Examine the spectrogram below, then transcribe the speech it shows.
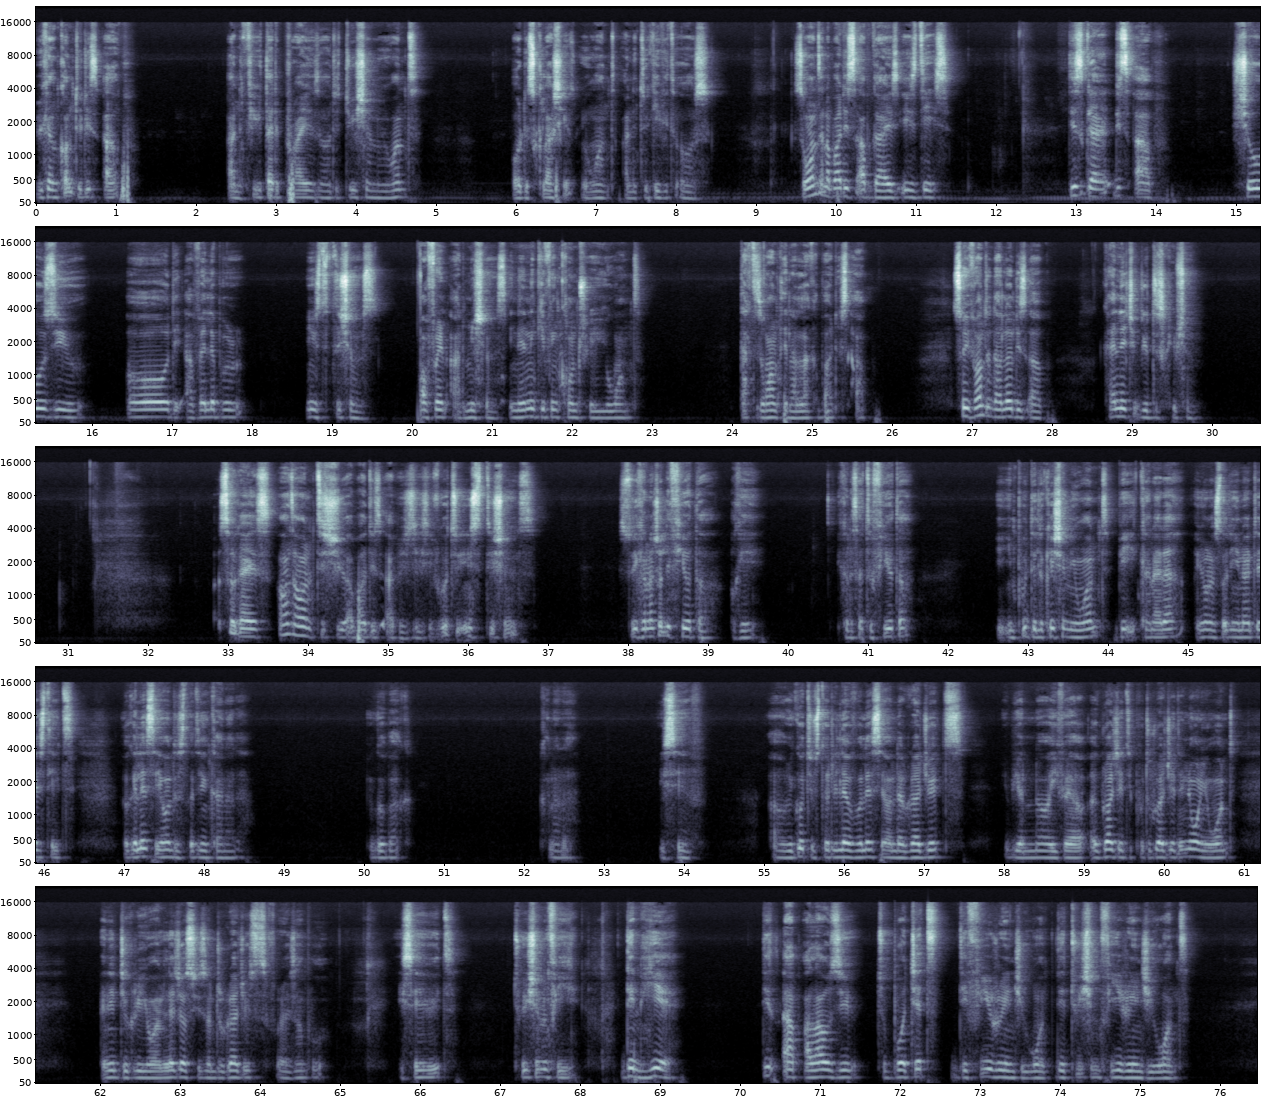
We can come to this app and filter the price or the tuition we want or the scholarship we want and it will give it to us. So one thing about this app guys is this. This guy this app shows you all the available institutions offering admissions in any given country you want. That is one thing I like about this app. So if you want to download this app, kindly check the description. So guys, thing I want to teach you about this app is this. If you go to institutions, so you can actually filter, okay? You can start to filter. You input the location you want, be it Canada, you want to study United States. Okay, let's say you want to study in Canada you go back. Canada. You save. Uh, we go to study level. Let's say undergraduates. If you're not if you're a graduate you put graduate anyone you want any degree you want. Let's just use undergraduates for example. You save it. Tuition fee. Then here this app allows you to budget the fee range you want the tuition fee range you want.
